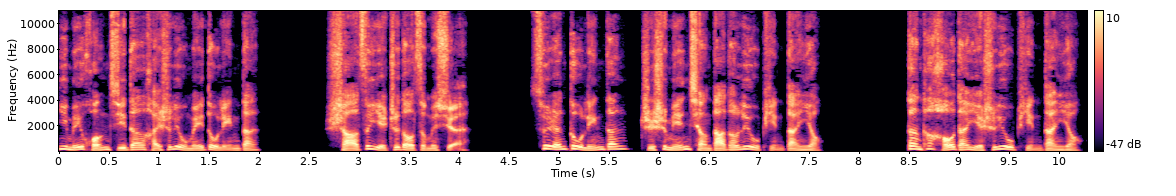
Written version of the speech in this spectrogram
一枚黄级丹还是六枚斗灵丹，傻子也知道怎么选。虽然斗灵丹只是勉强达到六品丹药，但它好歹也是六品丹药，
